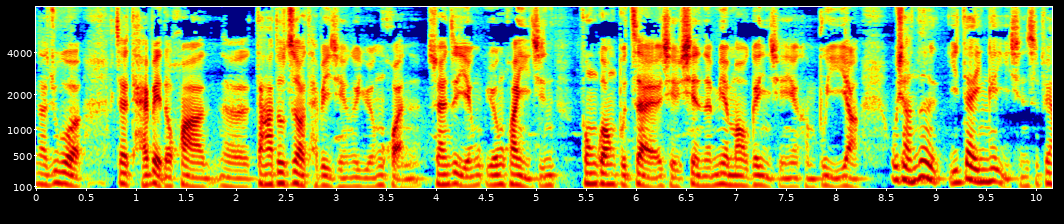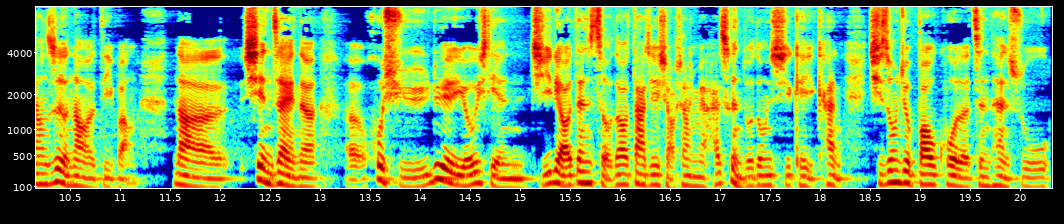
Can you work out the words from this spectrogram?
那如果在台北的话，呃，大家都知道台北以前有个圆环，虽然这圆圆环已经风光不再，而且现在面貌跟以前也很不一样。我想那一带应该以前是非常热闹的地方。那现在呢？呃，或许略有一点寂寥，但是走到大街小巷里面，还是很多东西可以看。其中就包括了侦探书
